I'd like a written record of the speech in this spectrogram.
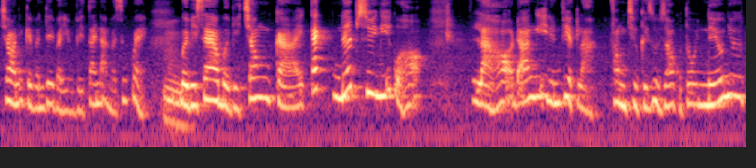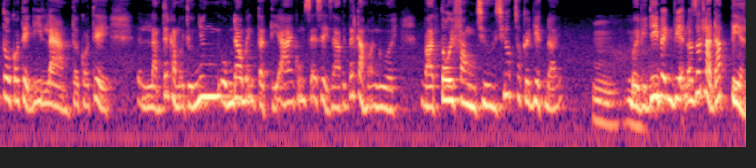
cho những cái vấn đề bảo hiểm về tai nạn và sức khỏe ừ. bởi vì sao bởi vì trong cái cách nếp suy nghĩ của họ là họ đã nghĩ đến việc là phòng trừ cái rủi ro của tôi. Nếu như tôi có thể đi làm tôi có thể làm tất cả mọi thứ nhưng ốm đau bệnh tật thì ai cũng sẽ xảy ra với tất cả mọi người. Và tôi phòng trừ trước cho cái việc đấy. Ừ, ừ. bởi vì đi bệnh viện nó rất là đắt tiền.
